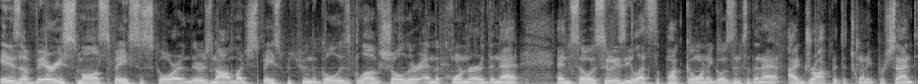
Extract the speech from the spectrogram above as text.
It is a very small space to score, and there's not much space between the goalie's glove, shoulder, and the corner of the net. And so as soon as he lets the puck go and it goes into the net, I drop it to 20%.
